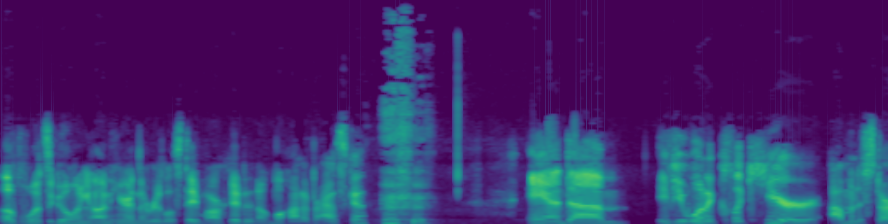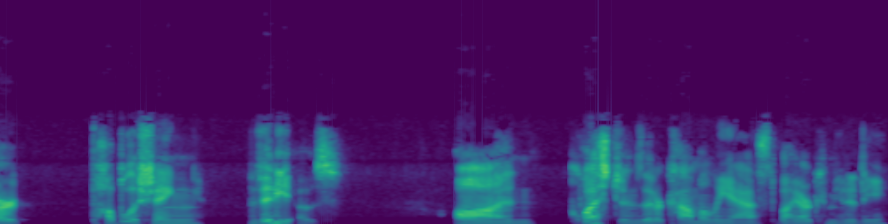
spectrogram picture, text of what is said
of what's going on here in the real estate market in Omaha, Nebraska. and um, if you want to click here, I'm going to start publishing videos on questions that are commonly asked by our community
